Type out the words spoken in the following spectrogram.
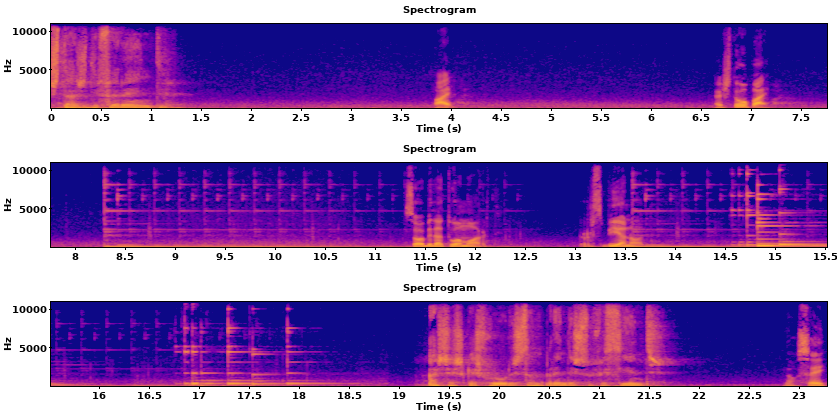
Estás diferente. Pai? És tu, pai? Soube da tua morte. Recebi a nota. Achas que as flores são prendas suficientes? Não sei.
